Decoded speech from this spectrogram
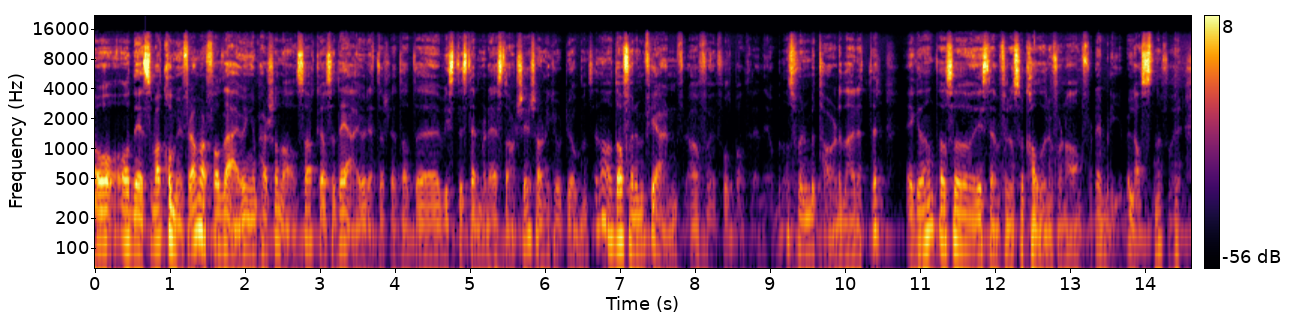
Og, og det som har kommet fram, hvert fall, det er jo ingen personalsak. altså Det er jo rett og slett at eh, hvis det stemmer det Start sier, så har han ikke gjort jobben sin. Og da får de fjerne den fra fotballtrenerjobben, og så får de betale deretter. ikke sant? Altså Istedenfor å kalle det for noe annet, for det blir belastende for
